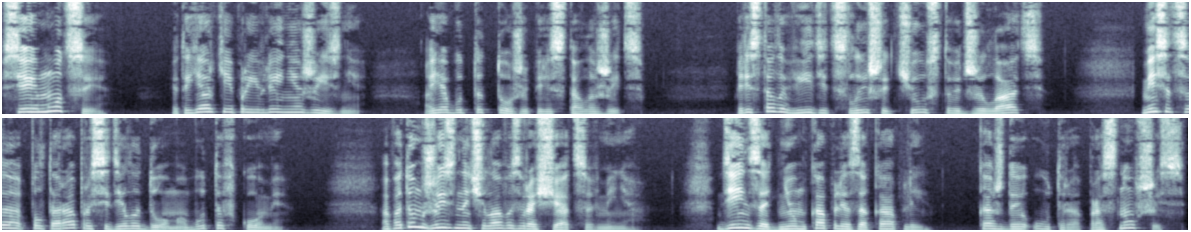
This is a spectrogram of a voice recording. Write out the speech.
Все эмоции — это яркие проявления жизни, а я будто тоже перестала жить. Перестала видеть, слышать, чувствовать, желать. Месяца полтора просидела дома, будто в коме. А потом жизнь начала возвращаться в меня. День за днем, капля за каплей, каждое утро, проснувшись,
